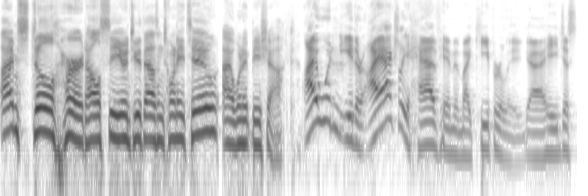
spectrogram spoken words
I, am still hurt I'll see you in 2022 I wouldn't be shocked I wouldn't either. I actually have him in my keeper league. Uh, he just.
